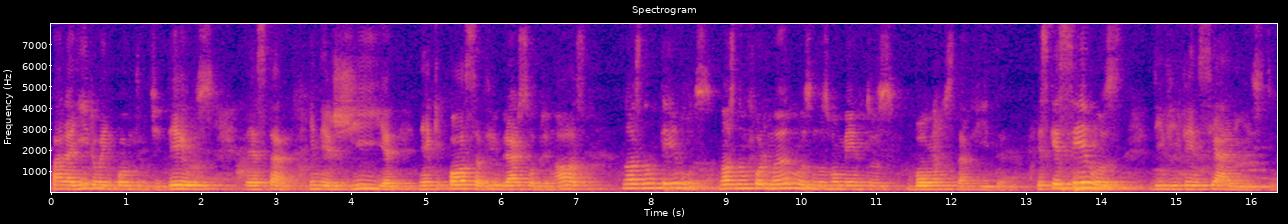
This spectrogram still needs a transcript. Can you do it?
para ir ao encontro de Deus, desta energia né, que possa vibrar sobre nós, nós não temos, nós não formamos nos momentos bons da vida. Esquecemos de vivenciar isto.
